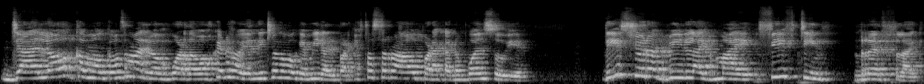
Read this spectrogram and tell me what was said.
Ya lo, como, ¿cómo se llama? Los guardabosques nos habían dicho como que, mira, el parque está cerrado, por acá no pueden subir. This should have been like my 15th red flag.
